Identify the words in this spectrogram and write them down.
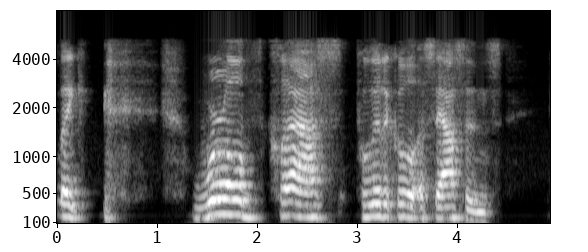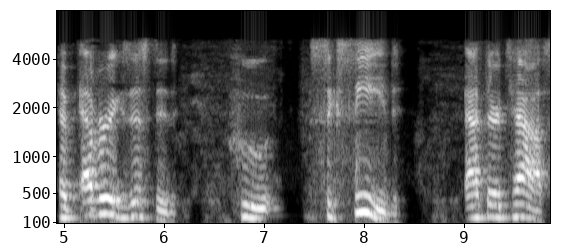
like, world class political assassins have ever existed who succeed at their task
